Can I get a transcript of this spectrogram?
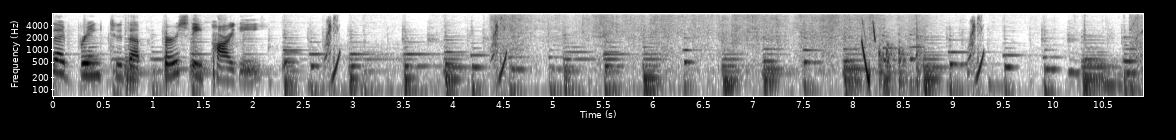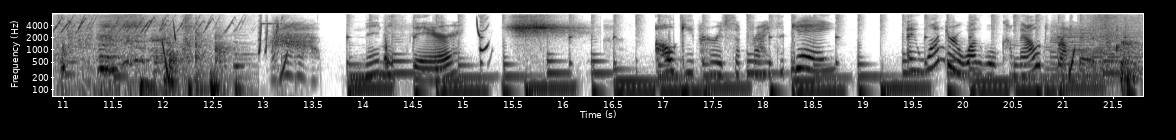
should I bring to the birthday party? ah, Mim is there. Shh. I'll give her a surprise again. I wonder what will come out from this.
